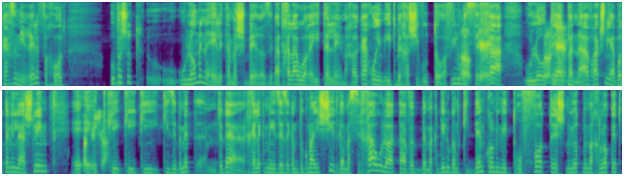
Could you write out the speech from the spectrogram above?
כך זה נראה לפחות, הוא פשוט, הוא לא מנהל את המשבר הזה. בהתחלה הוא הרי התעלם, אחר כך הוא המעיט בחשיבותו. אפילו okay. אוקיי. מסכה הוא לא עוטה על פניו. רק שנייה, בוא תן לי להשלים. אה, אה, כי, כי, כי, כי זה באמת, אתה יודע, חלק מזה זה גם דוגמה אישית. גם מסכה הוא לא עטה, ובמקביל הוא גם קידם כל מיני תרופות אה, שנויות במחלוקת,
